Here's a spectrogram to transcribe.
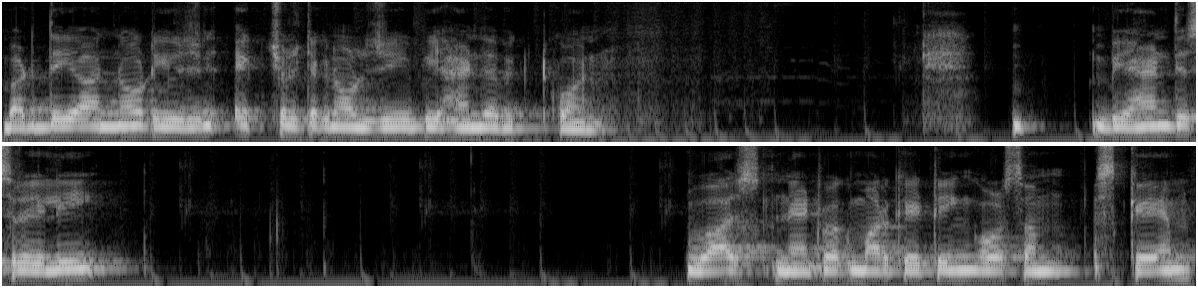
but they are not using actual technology behind the bitcoin. Behind this really was network marketing or some scam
